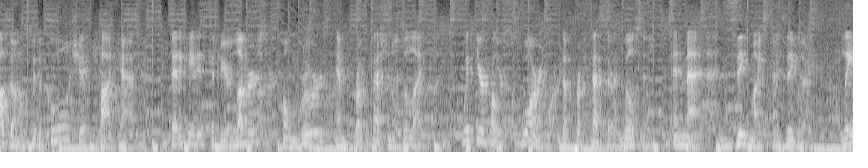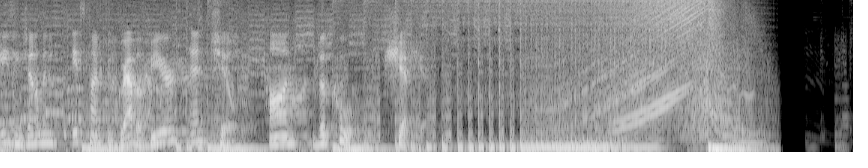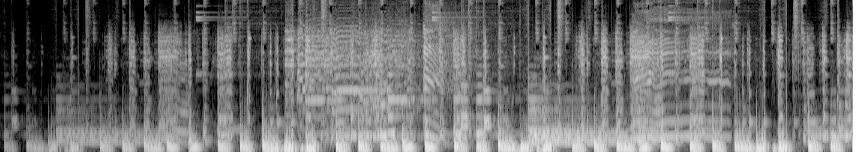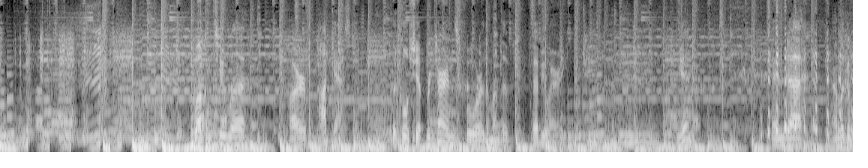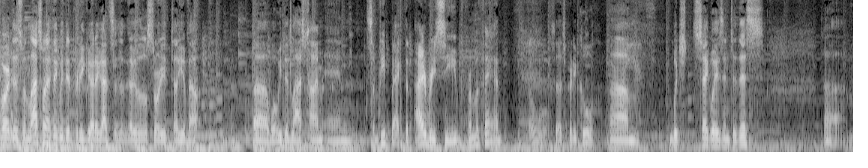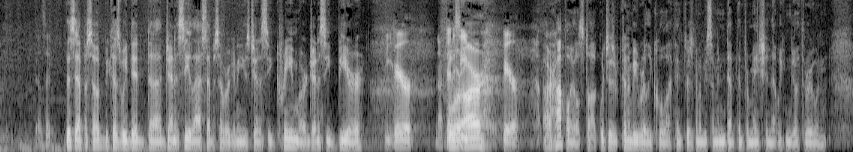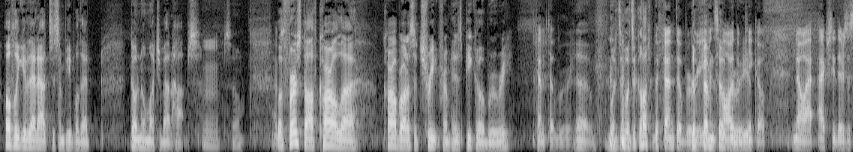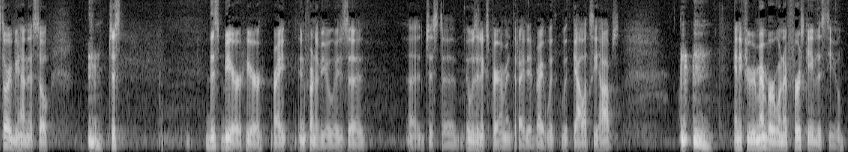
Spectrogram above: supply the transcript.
Welcome to the Coolship Podcast, dedicated to beer lovers, home brewers, and professionals alike. With your hosts, Warren, the Professor Wilson, and Matt, Czig Meister Ziegler. Ladies and gentlemen, it's time to grab a beer and chill on the Cool Ship. Ship returns for the month of February. Yeah. And uh, I'm looking forward to this one. Last one, I think we did pretty good. I got a little story to tell you about uh, what we did last time and some feedback that I received from a fan. Oh, So that's pretty cool. Um, which segues into this does it? this episode because we did uh, Genesee last episode. We're going to use Genesee cream or Genesee beer beer. For Genesee our beer. our hop oils talk, which is going to be really cool. I think there's going to be some in depth information that we can go through and hopefully give that out to some people that don't know much about hops. So, but first off, Carl uh, Carl brought us a treat from his Pico Brewery. Femto Brewery. Uh, what's it, what's it called? the Femto Brewery, even Femto smaller Brewery, than yep. Pico. No, I, actually, there's a story behind this. So, just this beer here, right in front of you, is uh, uh, just a. It was an experiment that I did, right, with with Galaxy hops. and if you remember, when I first gave this to you,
